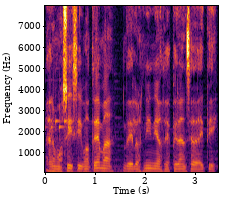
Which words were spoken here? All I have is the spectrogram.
Hermosísimo tema de los niños de Esperanza de Haití.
